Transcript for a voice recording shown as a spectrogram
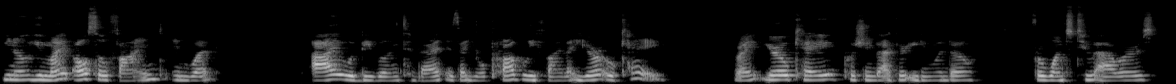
You know, you might also find in what I would be willing to bet is that you'll probably find that you're okay, right? You're okay pushing back your eating window for one to two hours.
